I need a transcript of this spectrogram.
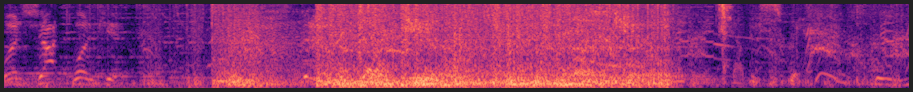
One shot, one kill. Still, It shall be swift. do not push On wings. Death warrant. Forced. the day. There. Atonement.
